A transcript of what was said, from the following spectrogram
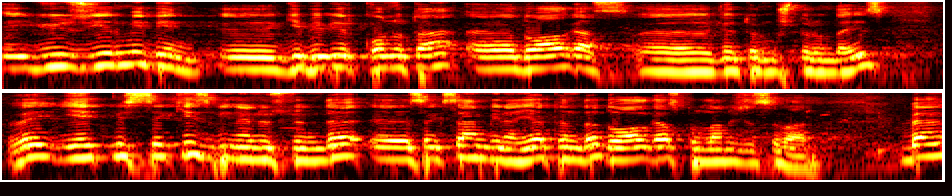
e, 120 bin e, gibi bir konuta e, doğalgaz e, götürmüş durumdayız ve 78 binin üstünde e, 80 bine yakında doğalgaz kullanıcısı var. Ben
